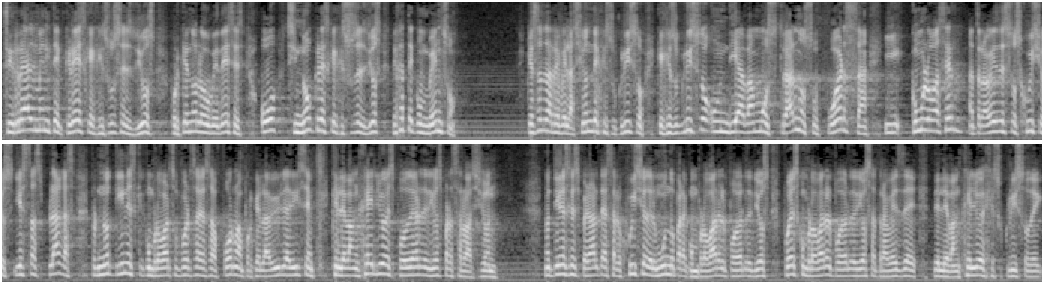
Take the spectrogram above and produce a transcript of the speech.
Si realmente crees que Jesús es Dios, ¿por qué no lo obedeces? O si no crees que Jesús es Dios, déjate convenzo. Que esa es la revelación de Jesucristo, que Jesucristo un día va a mostrarnos su fuerza y cómo lo va a hacer a través de estos juicios y estas plagas. Pero no tienes que comprobar su fuerza de esa forma, porque la Biblia dice que el Evangelio es poder de Dios para salvación. No tienes que esperarte hasta el juicio del mundo para comprobar el poder de Dios. Puedes comprobar el poder de Dios a través del Evangelio de Jesucristo, de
